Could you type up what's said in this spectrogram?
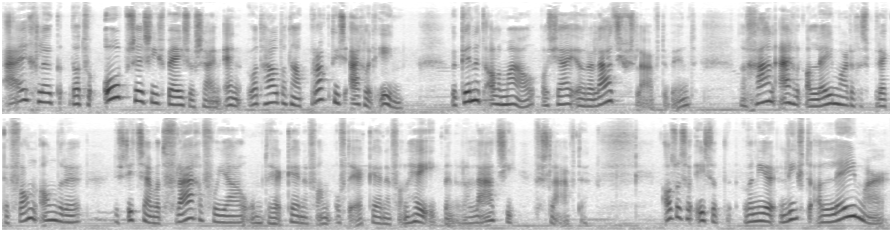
eigenlijk dat we obsessief bezig zijn. En wat houdt dat nou praktisch eigenlijk in? We kennen het allemaal. Als jij een relatieverslaafde bent, dan gaan eigenlijk alleen maar de gesprekken van anderen. Dus dit zijn wat vragen voor jou om te herkennen van, of te erkennen van hé, hey, ik ben een relatieverslaafde. Als het zo is dat wanneer liefde alleen maar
